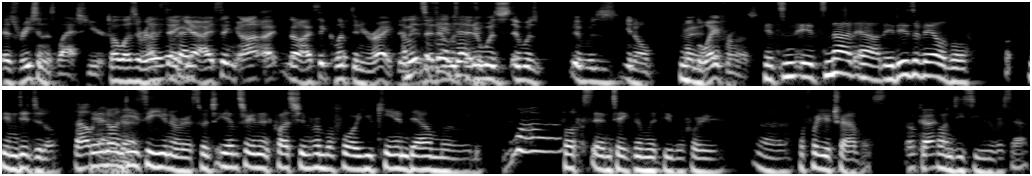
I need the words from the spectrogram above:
as recent as last year. oh, was it really? I think Okay. yeah, I think I, I no, I think Clifton, you're right. I mean, it's a That it was- that fantastic- It was it was it was you know pulled Right. away from us. It's it's not out. It is available in digital Okay. and on Okay. DC Universe. Which answering a question from before, you can download What? books and take them with you before you uh, before your travels Okay, on DC Universe app.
